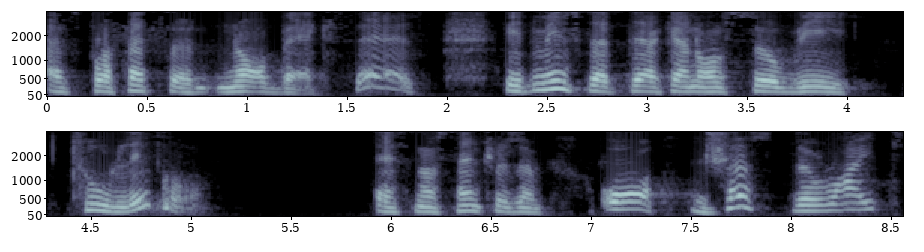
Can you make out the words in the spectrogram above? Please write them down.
as Professor Norbeck says, it means that there can also be too little ethnocentrism or just the right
